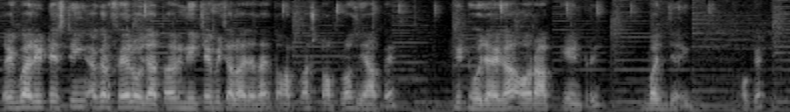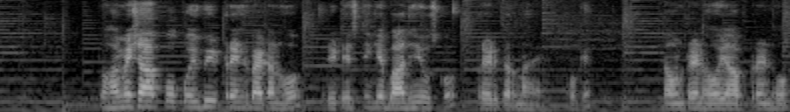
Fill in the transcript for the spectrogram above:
तो एक बार रिटेस्टिंग अगर फेल हो जाता है और नीचे भी चला जाता है तो आपका स्टॉप लॉस यहाँ पे हिट हो जाएगा और आपकी एंट्री बच जाएगी ओके तो हमेशा आपको कोई भी ट्रेंड पैटर्न हो रिटेस्टिंग के बाद ही उसको ट्रेड करना है ओके डाउन ट्रेंड हो या अप ट्रेंड हो,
